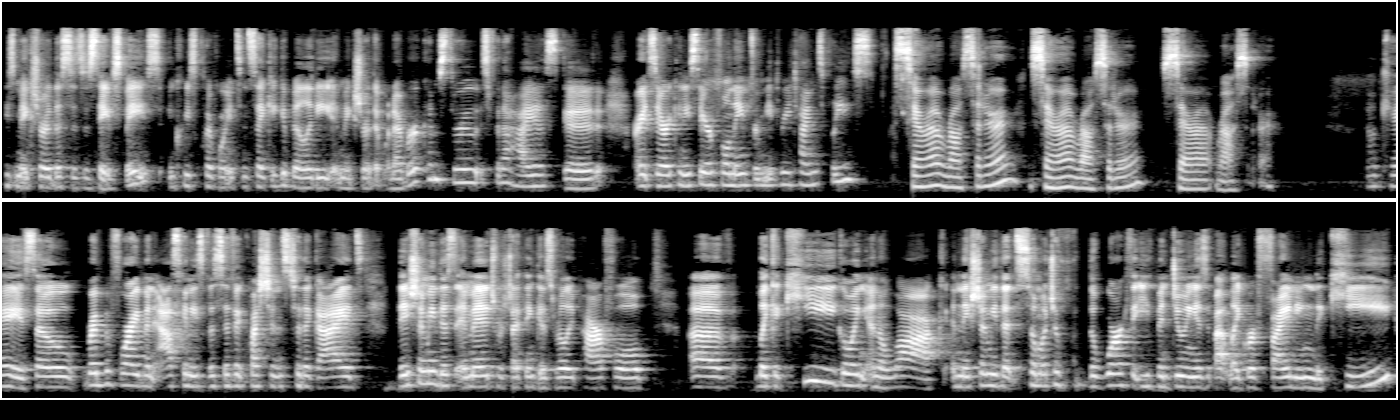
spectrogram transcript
Please make sure this is a safe space, increase clairvoyance and psychic ability, and make sure that whatever comes through is for the highest good. All right, Sarah, can you say your full name for me three times, please? Sarah Rossiter, Sarah Rossiter, Sarah Rossiter. Okay, so right before I even ask any specific questions to the guides, they show me this image, which I think is really powerful of like a key going in a lock and they show me that so much of the work that you've been doing is about like refining the key.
